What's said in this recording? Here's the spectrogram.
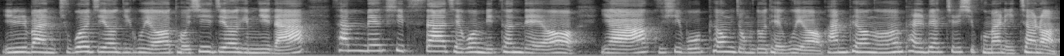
일반 주거지역이고요. 도시지역입니다. 314제곱미터인데요. 약 95평 정도 되고요. 간평은 879만 2천원.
